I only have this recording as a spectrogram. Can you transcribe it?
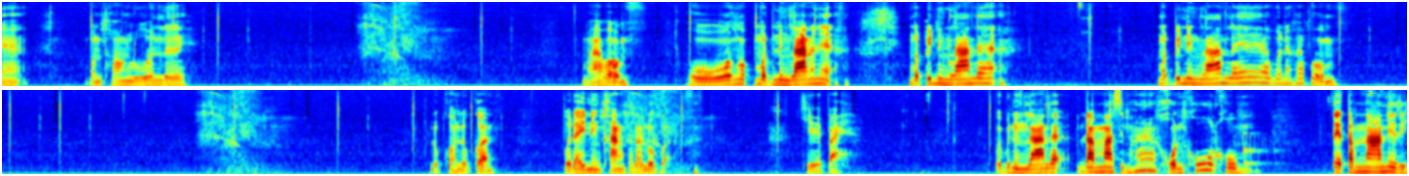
นะฮะบนทองล้วนเลย มาผมโอ้โหงบหมดหนึ่งล้านแล้วเนี่ย หมดไปหนึ่งล้านแล้วฮะหมดไปหนึ่งล้านแล้วนะครับผม ลบก่อนลบก่อนเปิดได้หนึ่งครั้งถ้าเราลบอะโอเคไปเปิดไปหนึ่งล้านแล้วดำมาสิบห้าคนโคตรคุ้มแต่ตำนานเนี่ยสิ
